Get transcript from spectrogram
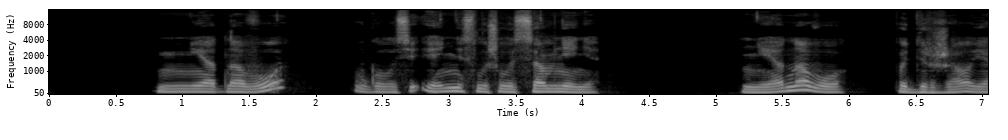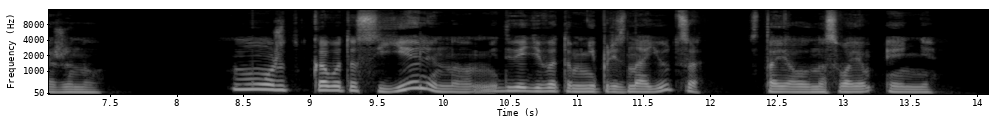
«Ни одного?» — в голосе Энни слышалось сомнение. «Ни одного», — поддержал я жену. «Может, кого-то съели, но медведи в этом не признаются?» — стояла на своем Энни.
